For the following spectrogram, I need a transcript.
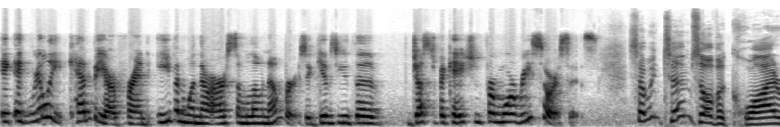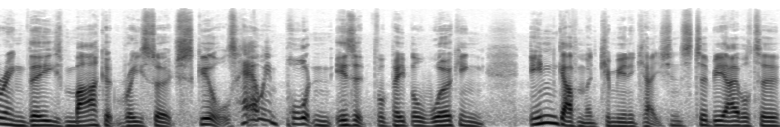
it, it really can be our friend even when there are some low numbers. It gives you the justification for more resources. So, in terms of acquiring these market research skills, how important is it for people working in government communications to be able to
